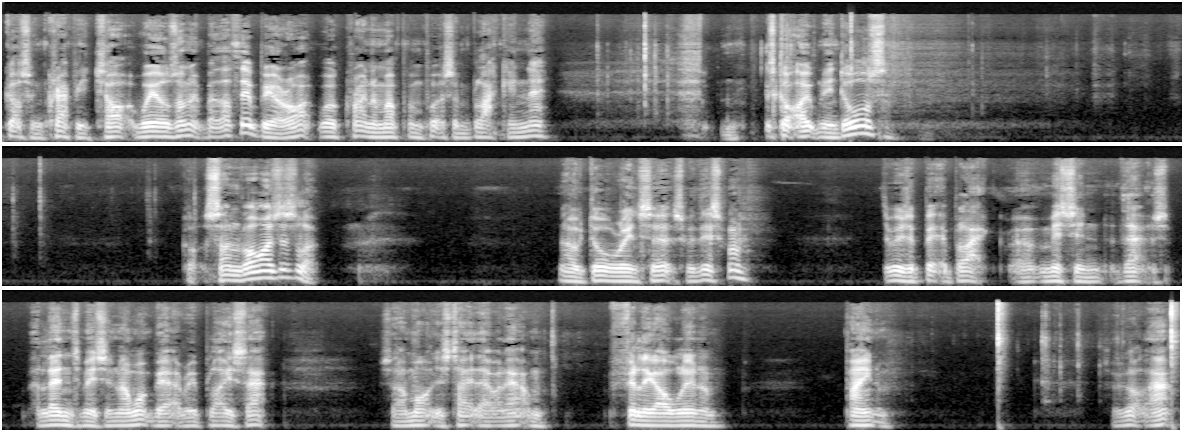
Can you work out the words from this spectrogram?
got some crappy top wheels on it, but I think it'll be alright. We'll crane them up and put some black in there. It's got opening doors. Got sun visors, look. No door inserts with this one. There is a bit of black uh, missing. That's a lens missing. I won't be able to replace that. So I might just take that one out and fill the hole in and paint them we've got that.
